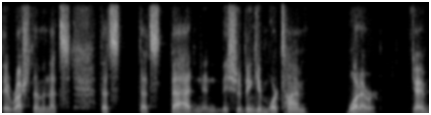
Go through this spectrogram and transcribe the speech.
they rushed them, and that's that's that's bad, and, and they should have been given more time." Whatever. Okay.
